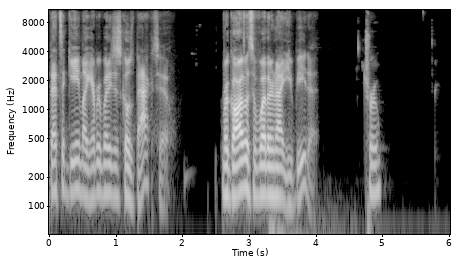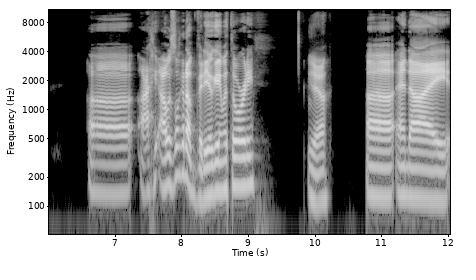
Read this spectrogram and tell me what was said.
that's a game like everybody just goes back to regardless of whether or not you beat it. True. Uh, I I was looking up Video Game Authority, Yeah. uh, and I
